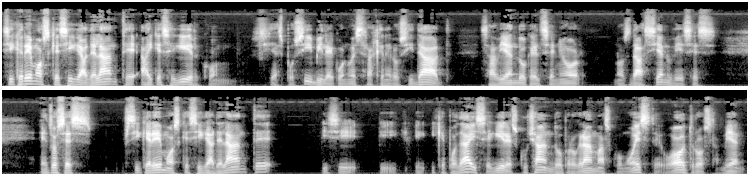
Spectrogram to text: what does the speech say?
Si queremos que siga adelante, hay que seguir con, si es posible, con nuestra generosidad, sabiendo que el Señor nos da cien veces. Entonces, si queremos que siga adelante y si y, que podáis seguir escuchando programas como este u otros también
